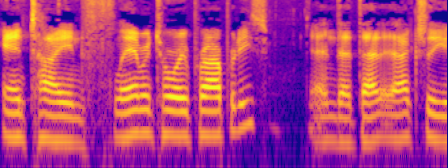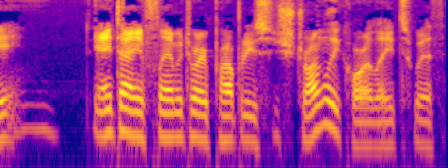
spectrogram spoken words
anti-inflammatory properties, and that that actually anti-inflammatory properties strongly correlates with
